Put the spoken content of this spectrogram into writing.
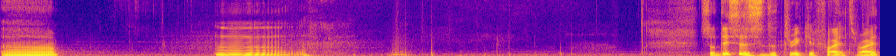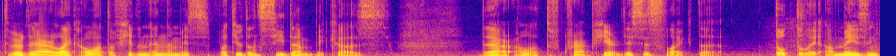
Uh, hmm. So this is the tricky fight, right? Where there are like a lot of hidden enemies, but you don't see them because there are a lot of crap here. This is like the totally amazing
